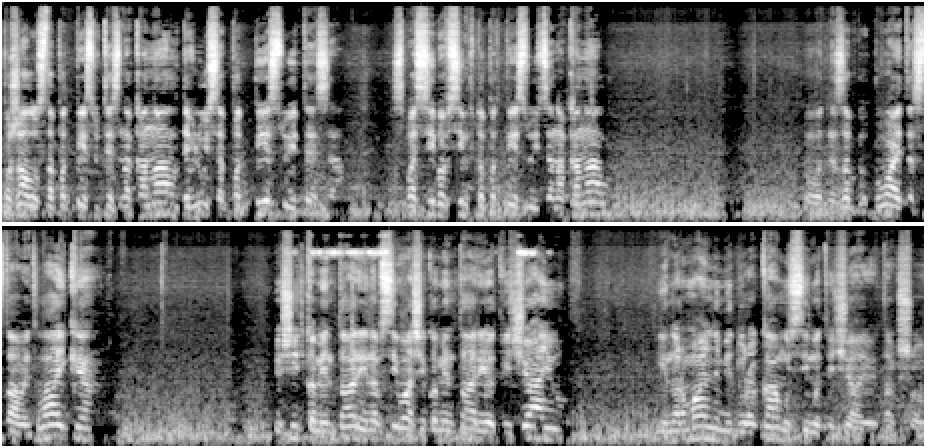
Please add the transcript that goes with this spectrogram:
Пожалуйста, підписуйтесь на канал. Дивлюся, підписуйтеся. Спасибо всім, хто підписується на канал. От, не забувайте ставити лайки. Пишіть коментарі. На всі ваші коментарі відповідаю. І нормальним, і дуракам усім відповідаю. Так що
